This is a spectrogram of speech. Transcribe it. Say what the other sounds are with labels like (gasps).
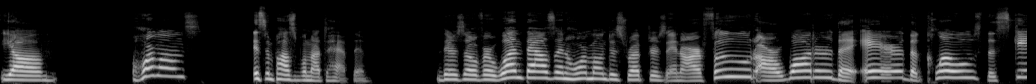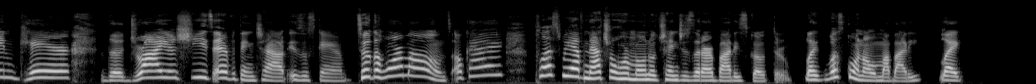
y'all, hormones, it's impossible not to have them. There's over 1,000 hormone disruptors in our food, our water, the air, the clothes, the skin care, the dryer sheets, everything, child, is a scam. To the hormones, okay? Plus, we have natural hormonal changes that our bodies go through. Like, what's going on with my body? Like,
